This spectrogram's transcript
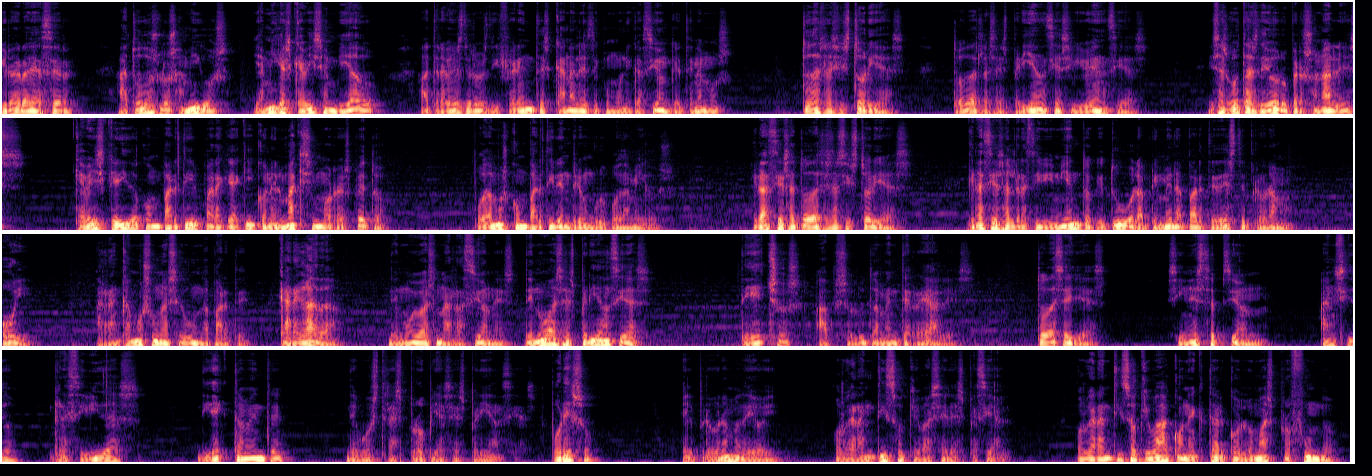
quiero agradecer a todos los amigos y amigas que habéis enviado a través de los diferentes canales de comunicación que tenemos todas las historias, todas las experiencias y vivencias, esas gotas de oro personales que habéis querido compartir para que aquí con el máximo respeto podamos compartir entre un grupo de amigos. Gracias a todas esas historias, gracias al recibimiento que tuvo la primera parte de este programa, hoy arrancamos una segunda parte cargada de nuevas narraciones, de nuevas experiencias, de hechos absolutamente reales. Todas ellas, sin excepción, han sido recibidas directamente de vuestras propias experiencias. Por eso, el programa de hoy os garantizo que va a ser especial. Os garantizo que va a conectar con lo más profundo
